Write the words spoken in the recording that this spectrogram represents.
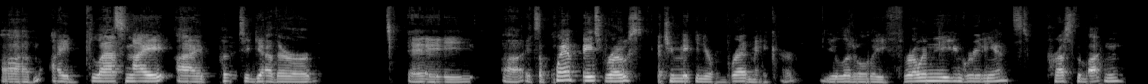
Um, I last night I put together a uh, it's a plant based roast that you make in your bread maker. You literally throw in the ingredients, press the button,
